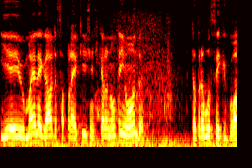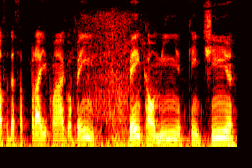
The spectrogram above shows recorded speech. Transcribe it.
E aí, o mais legal dessa praia aqui, gente, é que ela não tem onda. Então, pra você que gosta dessa praia com água bem, bem calminha, quentinha,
